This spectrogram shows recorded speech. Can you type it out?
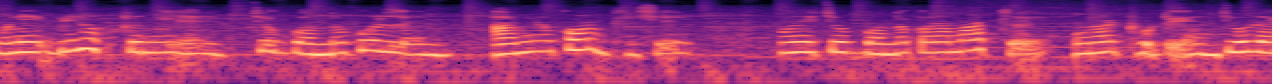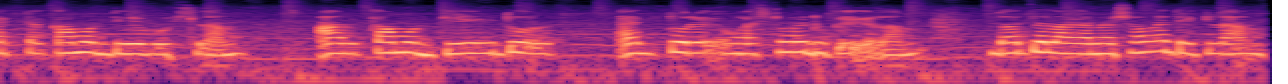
উনি বিরক্ত নিয়ে চোখ বন্ধ করলেন। আমিও কম কিসে উনি চোখ বন্ধ করা মাত্রই ওনার ঠোঁটে জোরে একটা কামড় দিয়ে বসলাম। আর কামড় দিয়ে দৌড়, এক দৌড়ে ওয়াশরুমে ঢুকে গেলাম। দরজা লাগানোর সময় দেখলাম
